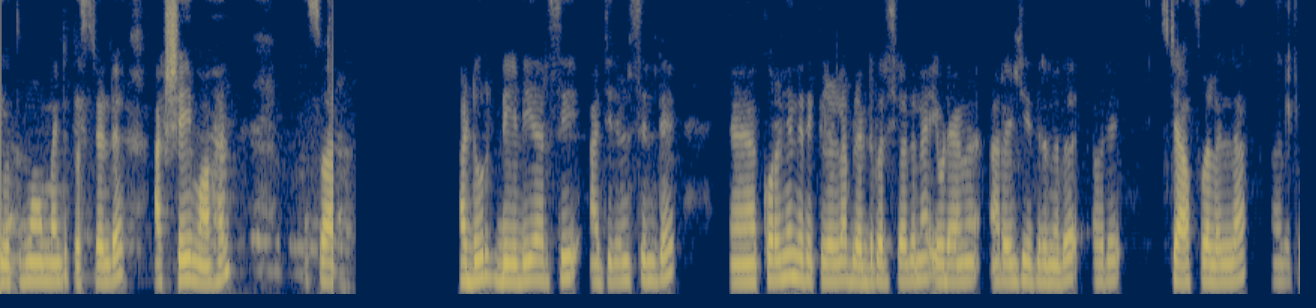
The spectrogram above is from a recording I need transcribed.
youth movement president Akshay Mohan. Adoor D D R C അജിലൻസിന്റെ കുറഞ്ഞ നിരക്കിലുള്ള ബ്ലഡ് പരിശോധന ഇവിടെയാണ് അറേഞ്ച് ചെയ്തിരുന്നത്. അവർ സ്റ്റാഫുകളെല്ലാം അതൊക്കെ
